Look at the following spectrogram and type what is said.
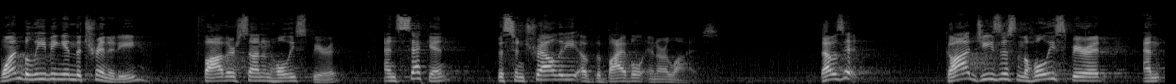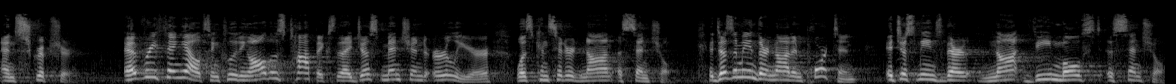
One, believing in the Trinity, Father, Son, and Holy Spirit. And second, the centrality of the Bible in our lives. That was it. God, Jesus, and the Holy Spirit, and, and Scripture. Everything else, including all those topics that I just mentioned earlier, was considered non essential. It doesn't mean they're not important, it just means they're not the most essential.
